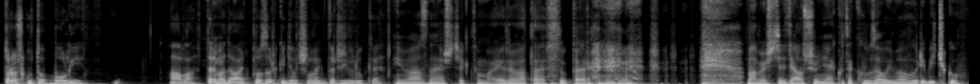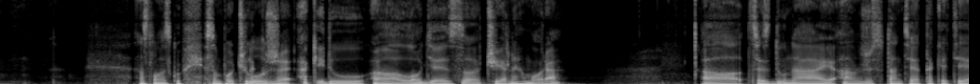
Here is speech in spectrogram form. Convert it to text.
trošku to bolí. Ale treba dávať pozor, keď ho človek drží v ruke. Invázne ešte k tomu jedovaté, super. Mám ešte ďalšiu nejakú takú zaujímavú rybičku na Slovensku. Ja som počul, že ak idú uh, lode z Čierneho mora uh, cez Dunaj a že sú tam tie, také tie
